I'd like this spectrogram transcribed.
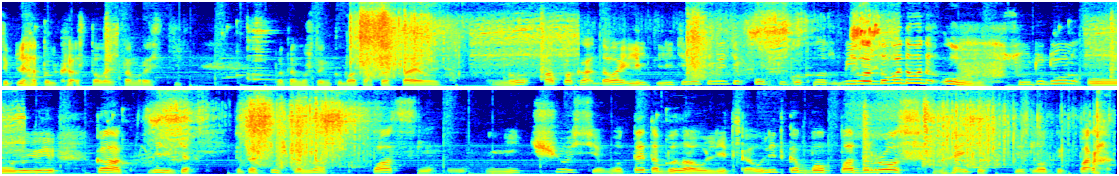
Цыпля только осталось там расти. Потому что инкубатор простаивает. Ну, а пока, давай, летим, летим, летим. Ух ты, как нас било. Давай, давай, давай. Ух, сюда, ой-ой-ой. Как, видите, эта штучка нас спасла. Ничего себе, вот это была улитка. Улитка Боб подрос на этих кислотных парах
